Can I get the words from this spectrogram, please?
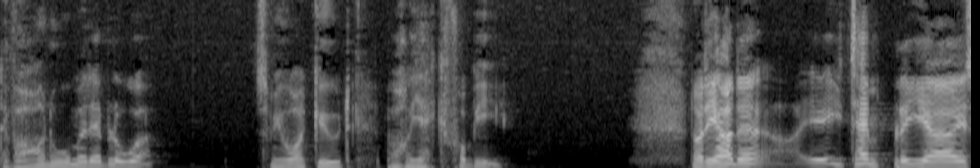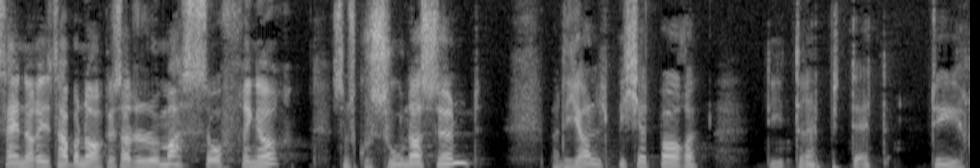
Det var noe med det blodet som gjorde at Gud bare gikk forbi. Når de hadde I tempelet senere i tabernaklet så hadde du masse ofringer som skulle sone synd. Men det hjalp ikke at bare de drepte et dyr.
